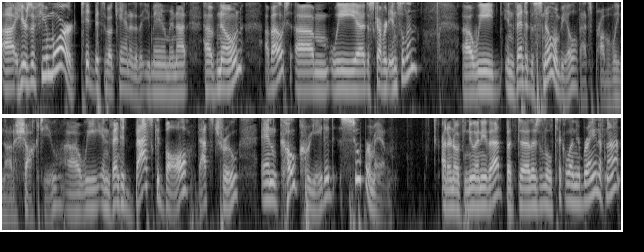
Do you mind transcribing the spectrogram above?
uh, here's a few more tidbits about Canada that you may or may not have known about. Um, we uh, discovered insulin. Uh, we invented the snowmobile. That's probably not a shock to you. Uh, we invented basketball. That's true. And co created Superman. I don't know if you knew any of that, but uh, there's a little tickle in your brain. If not,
